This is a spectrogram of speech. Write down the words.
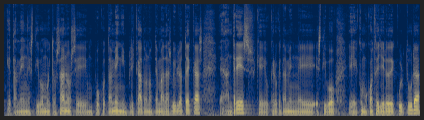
que tamén estivo moitos anos eh, un pouco tamén implicado no tema das bibliotecas, eh, Andrés, que eu creo que tamén eh, estivo eh, como concelleiro de Cultura,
